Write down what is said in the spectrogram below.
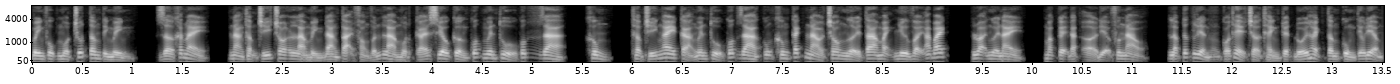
bình phục một chút tâm tình mình giờ khác này, nàng thậm chí cho là mình đang tại phỏng vấn là một cái siêu cường quốc nguyên thủ quốc gia. Không, thậm chí ngay cả nguyên thủ quốc gia cũng không cách nào cho người ta mạnh như vậy áp bách. Loại người này, mặc kệ đặt ở địa phương nào, lập tức liền có thể trở thành tuyệt đối hạch tâm cùng tiêu điểm.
